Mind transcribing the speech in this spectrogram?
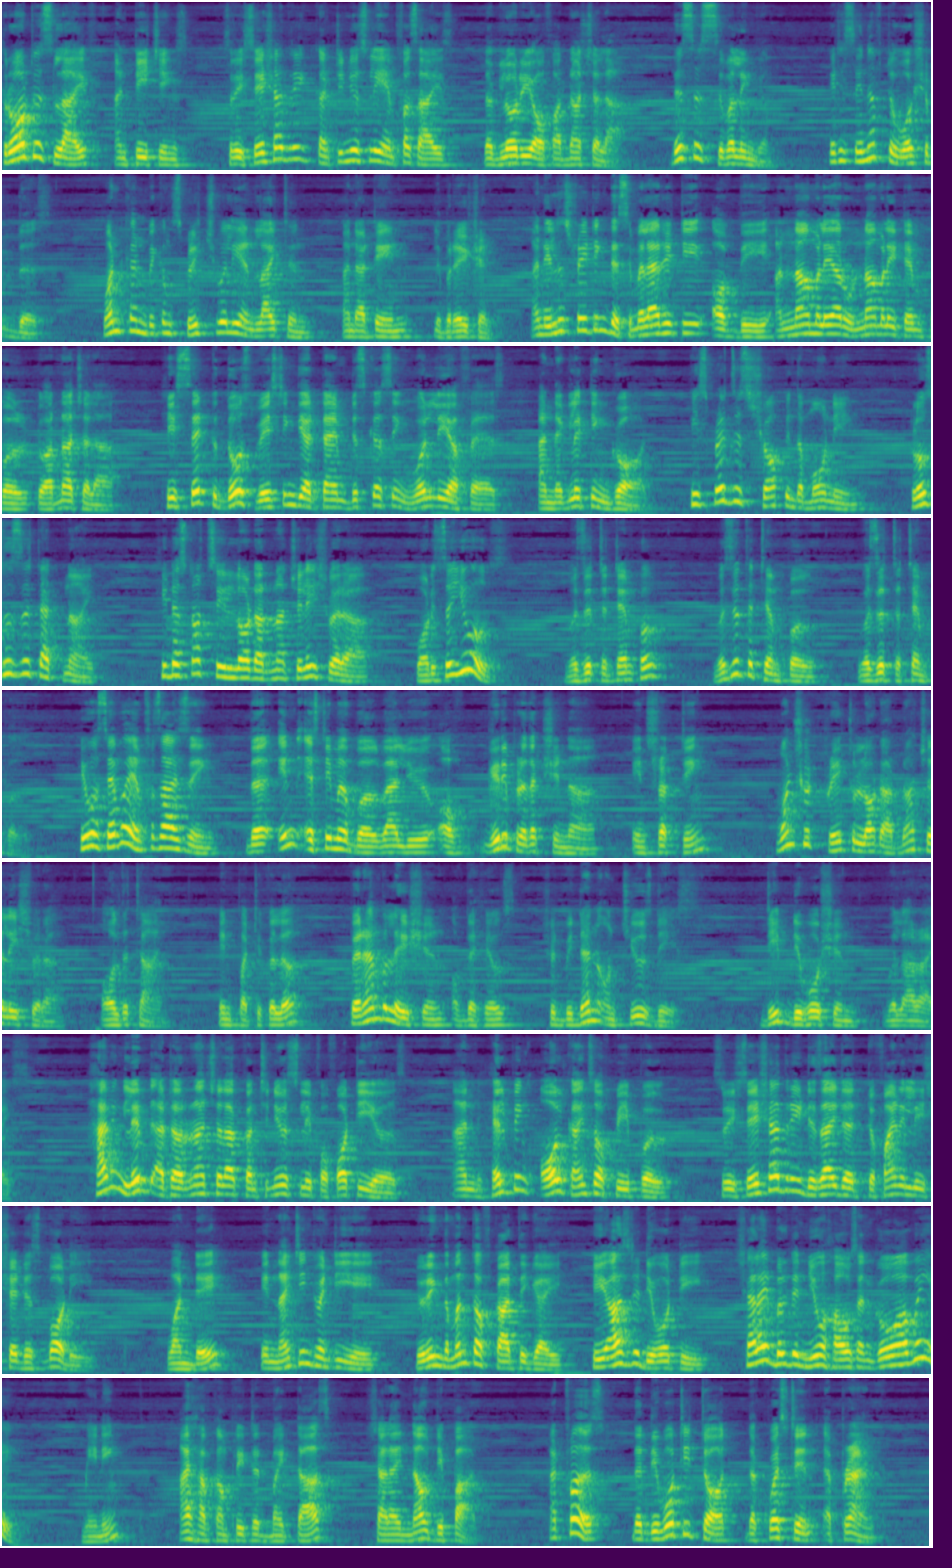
Throughout his life and teachings, Sri Seshadri continuously emphasized the glory of Arunachala. This is Sivalingam. It is enough to worship this. One can become spiritually enlightened and attain liberation. And illustrating the similarity of the Annamalai or Unnamalai temple to Arunachala, he said to those wasting their time discussing worldly affairs and neglecting God, He spreads his shop in the morning, closes it at night. He does not see Lord Arunachaleshwara. What is the use? Visit the temple, visit the temple, visit the temple. He was ever emphasizing the inestimable value of Giri Pradakshina, instructing one should pray to Lord Arunachaleshwara all the time. In particular, perambulation of the hills should be done on Tuesdays. Deep devotion will arise. Having lived at Arunachala continuously for 40 years and helping all kinds of people, Sri Seshadri decided to finally shed his body. One day, in 1928, during the month of Kartigai, he asked a devotee, Shall I build a new house and go away? Meaning, I have completed my task, shall I now depart? At first, the devotee thought the question a prank,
